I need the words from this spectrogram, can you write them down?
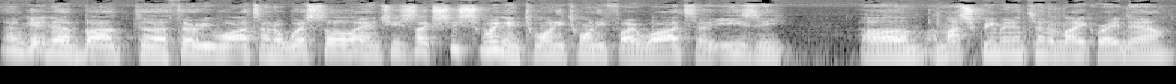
I'm getting about uh, 30 watts on a whistle, and she's like she's swinging 20, 25 watts uh, easy. Um, I'm not screaming into the mic right now.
